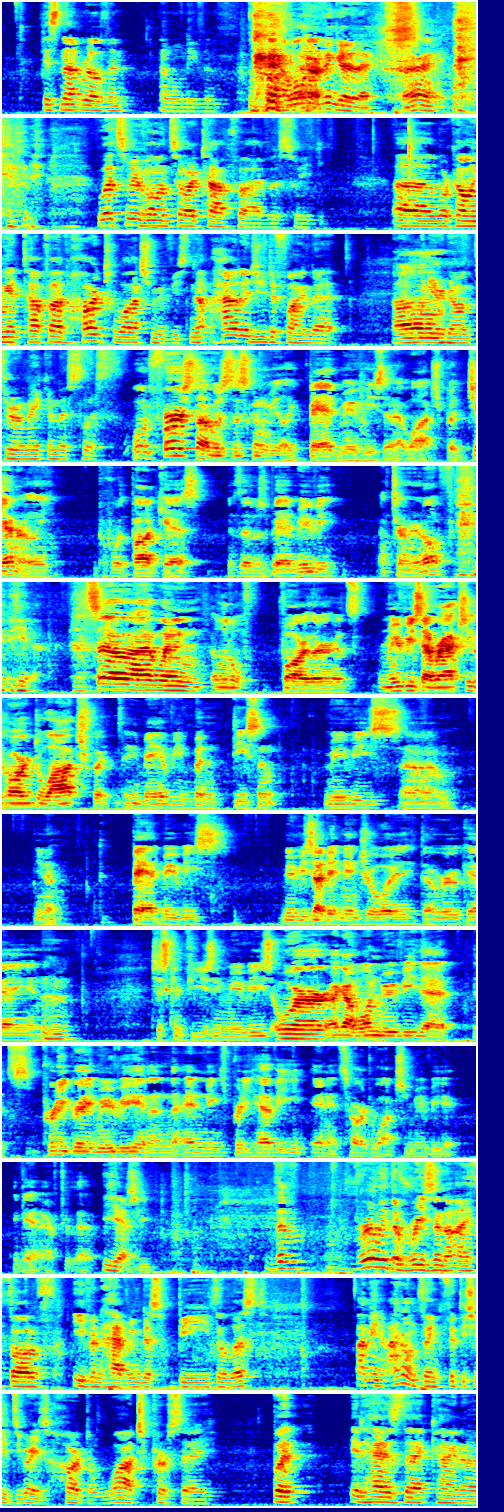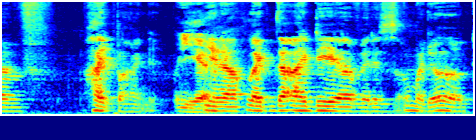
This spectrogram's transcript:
it's not relevant. I won't even. I won't even go there. All right. Let's move on to our top five this week. Uh, we're calling it top five hard to watch movies. Now, how did you define that when you're Um, going through making this list? well, at first I was just going to be like bad movies that I watch, but generally, before the podcast, if it was a bad movie, I'll turn it off. yeah. So I went a little farther. It's movies that were actually hard to watch, but they may have even been decent movies. Um, you know, bad movies, movies I didn't enjoy that were okay, and hmm just confusing movies. Or I got one movie that it's a pretty great movie, and then the ending's pretty heavy, and it's hard to watch the movie again after that. Yeah. You- The really the reason I thought of even having this be the list. I mean, I don't think Fifty Shades of Grey is hard to watch per se, but it has that kind of hype behind it. yeah. You know, like the idea of it is, oh my god,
